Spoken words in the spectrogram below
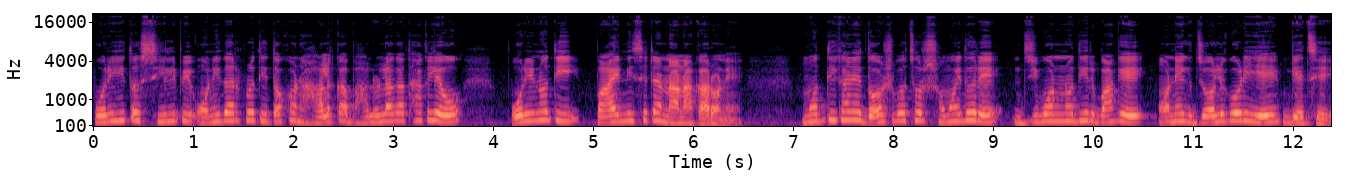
পরিহিত শিল্পী অনিদার প্রতি তখন হালকা ভালো লাগা থাকলেও পরিণতি পায়নি সেটা নানা কারণে। মধ্যিখানে দশ বছর সময় ধরে জীবন নদীর বাঁকে অনেক জল গড়িয়ে গেছে।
